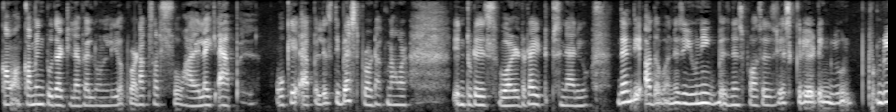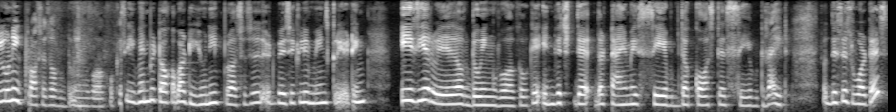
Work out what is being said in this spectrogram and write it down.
com- coming to that level only. Your products are so high like apple okay? Apple is the best product now uh, in today's world right scenario. Then the other one is unique business process just creating unique process of doing work okay? See when we talk about unique processes it basically means creating easier way of doing work okay? In which the, the time is saved the cost is saved right? So this is what is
